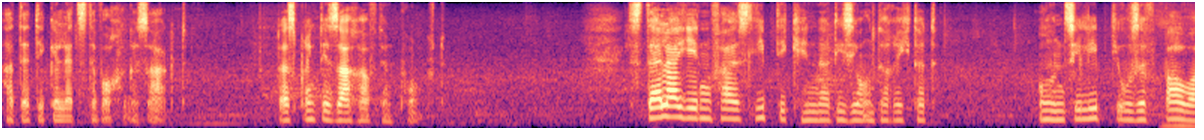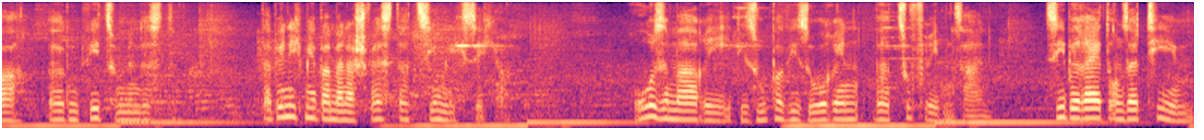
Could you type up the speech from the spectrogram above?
hat der Dicke letzte Woche gesagt. Das bringt die Sache auf den Punkt. Stella jedenfalls liebt die Kinder, die sie unterrichtet. Und sie liebt Josef Bauer, irgendwie zumindest. Da bin ich mir bei meiner Schwester ziemlich sicher. Rosemarie, die Supervisorin, wird zufrieden sein. Sie berät unser Team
